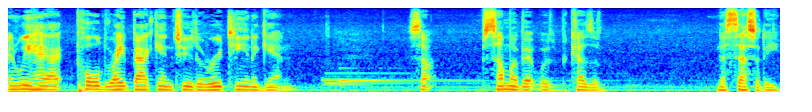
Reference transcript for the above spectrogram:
And we had pulled right back into the routine again. So, some of it was because of necessity.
